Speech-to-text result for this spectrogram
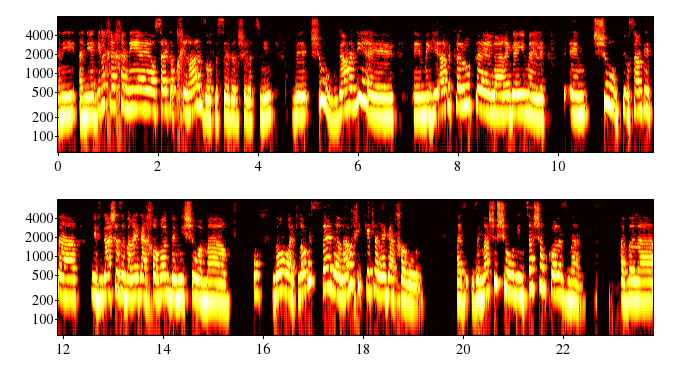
אני, אני אגיד לך איך אני uh, עושה את הבחירה הזאת לסדר של עצמי, ושוב, גם אני uh, מגיעה בקלות uh, לרגעים האלה. Um, שוב, פרסמתי את המפגש הזה ברגע האחרון, ומישהו אמר, אוף, נו, את לא בסדר, למה חיכית לרגע האחרון? אז זה משהו שהוא נמצא שם כל הזמן. אבל ה,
